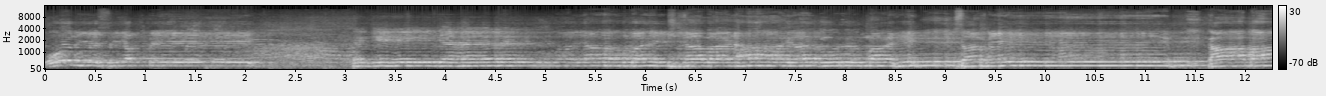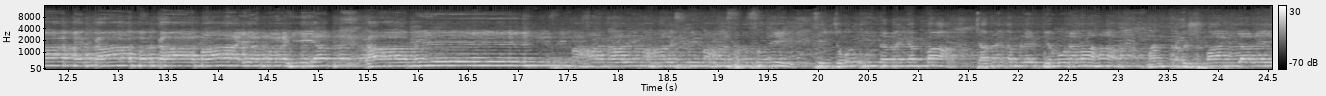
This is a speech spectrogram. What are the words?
બોલીએ શ્રી અંબે વૈષ્ણવનાય ગુરુમહે સમે કામાન કામ કામાય મહ્યમ કામે શ્રી મહાકાલે મહાલક્ષ્મી મહાસરસ્વતી શ્રી જ્યોતિર્દરંગમ્બા ચરણકમલેભ્યો નમઃ મંત્ર પુષ્પાંજલિ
